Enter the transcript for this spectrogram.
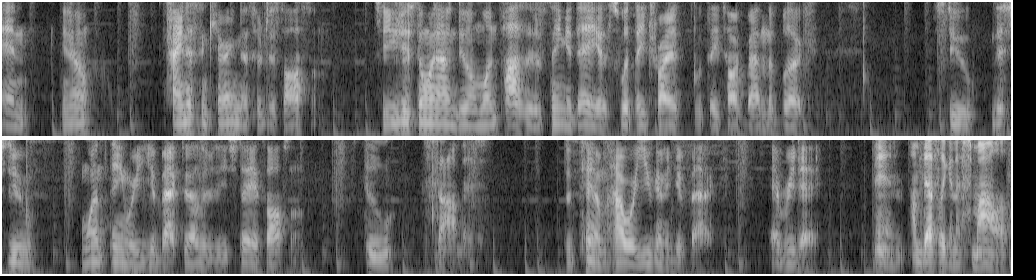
and you know, kindness and caringness are just awesome. So you're just going out and doing one positive thing a day is what they try, what they talk about in the book. Just do, just do one thing where you give back to others each day. It's awesome. Do Samas. So Tim, how are you going to give back every day? Man, I'm definitely gonna smile.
